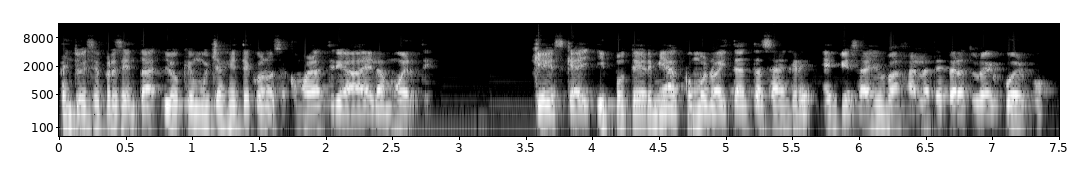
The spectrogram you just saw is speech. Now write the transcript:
Entonces se presenta lo que mucha gente conoce como la triada de la muerte que es que hay hipotermia, como no hay tanta sangre, empieza a bajar la temperatura del cuerpo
